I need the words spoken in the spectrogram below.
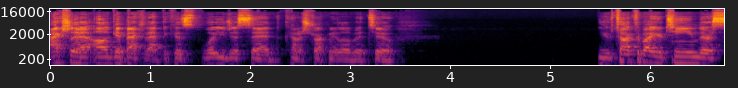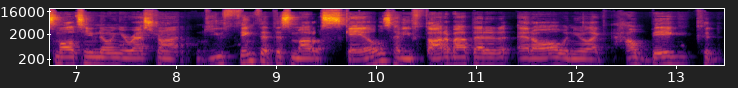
actually, I'll get back to that because what you just said kind of struck me a little bit too. You've talked about your team. There's a small team knowing your restaurant. Do you think that this model scales? Have you thought about that at, at all when you're like, how big could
